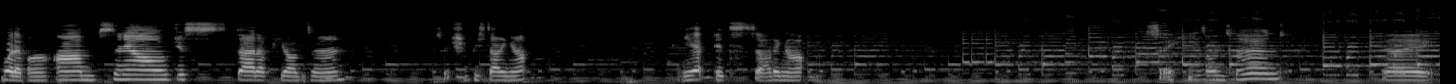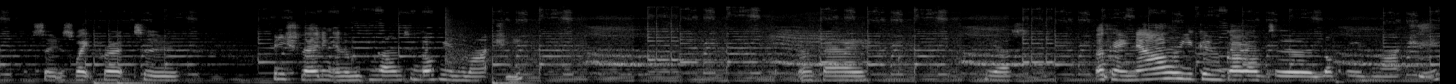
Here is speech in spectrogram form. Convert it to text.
Whatever. Um so now just start up your turn. So it should be starting up. Yep, it's starting up. So he's unturned. Okay. So just wait for it to finish loading and then we can go on to Logmein Hamachi. Okay. Yes. Okay, now you can go on to Logmein Hamachi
